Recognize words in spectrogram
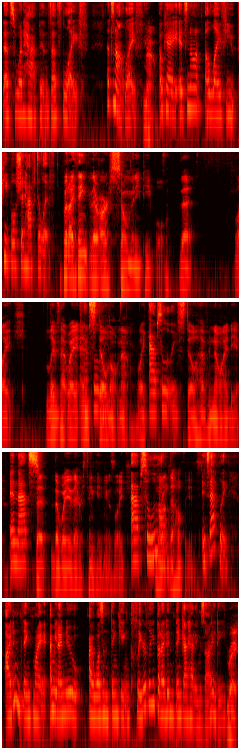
That's what happens. That's life." That's not life. No. Okay, it's not a life you people should have to live. But I think there are so many people that like live that way and still don't know. Like Absolutely. still have no idea And that's that the way they're thinking is like absolutely not the healthiest. Exactly. I didn't think my I mean I knew I wasn't thinking clearly, but I didn't think I had anxiety. Right.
